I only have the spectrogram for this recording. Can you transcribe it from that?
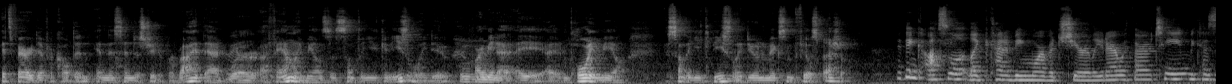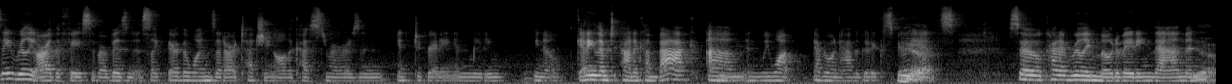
it's very difficult in, in this industry to provide that. Where a family meal is something you can easily do. Mm-hmm. Or I mean, a, a, a employee meal is something you can easily do and it makes them feel special. I think also like kind of being more of a cheerleader with our team because they really are the face of our business. Like they're the ones that are touching all the customers and integrating and meeting, you know, getting them to kind of come back. Um, And we want everyone to have a good experience. So kind of really motivating them and Yeah.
